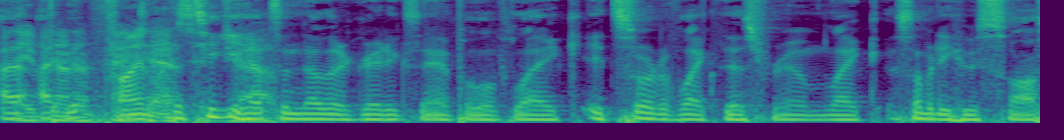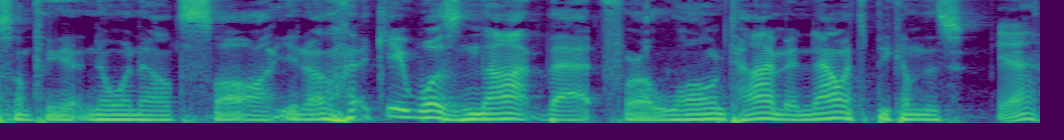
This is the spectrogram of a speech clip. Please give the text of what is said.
They've I- done a the- finally. The Tiki job. Hut's another great example of like it's sort of like this room, like somebody who saw something that no one else saw. You know, like it was not that for a long time, and now it's become this Yeah,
